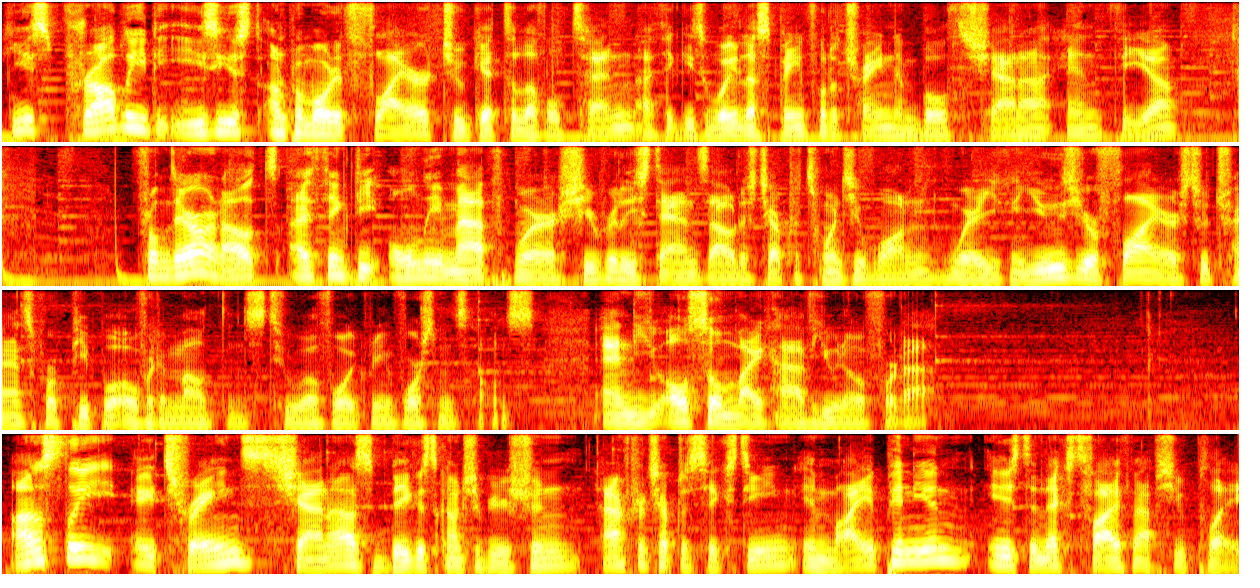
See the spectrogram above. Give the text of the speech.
He's probably the easiest unpromoted flyer to get to level 10. I think he's way less painful to train than both Shanna and Thea. From there on out, I think the only map where she really stands out is chapter 21, where you can use your flyers to transport people over the mountains to avoid reinforcement zones. And you also might have Yuno for that. Honestly, a trains Shanna's biggest contribution after chapter 16, in my opinion, is the next 5 maps you play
